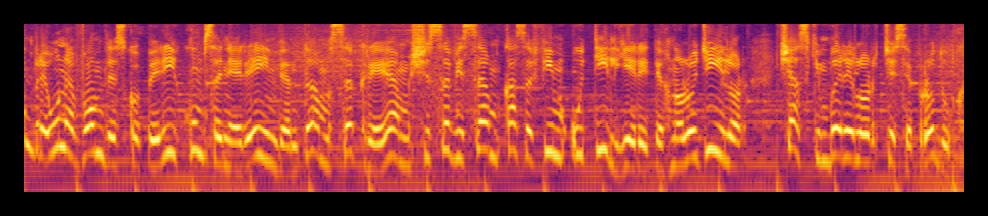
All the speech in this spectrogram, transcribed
Împreună vom descoperi cum să ne reinventăm, să creăm și să visăm ca să fim utili ierei tehnologiilor și a schimbărilor ce se produc.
